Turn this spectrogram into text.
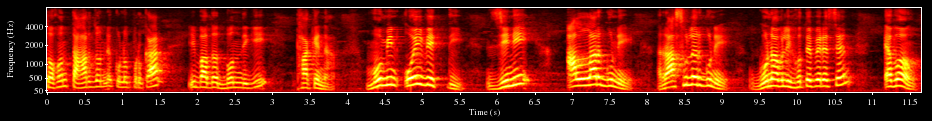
তখন তাহার জন্য কোনো প্রকার ইবাদত বন্দিগি থাকে না। মমিন ওই ব্যক্তি যিনি আল্লাহর গুণে, রাসুলের গুণে গুণাবলী হতে পেরেছেন এবং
